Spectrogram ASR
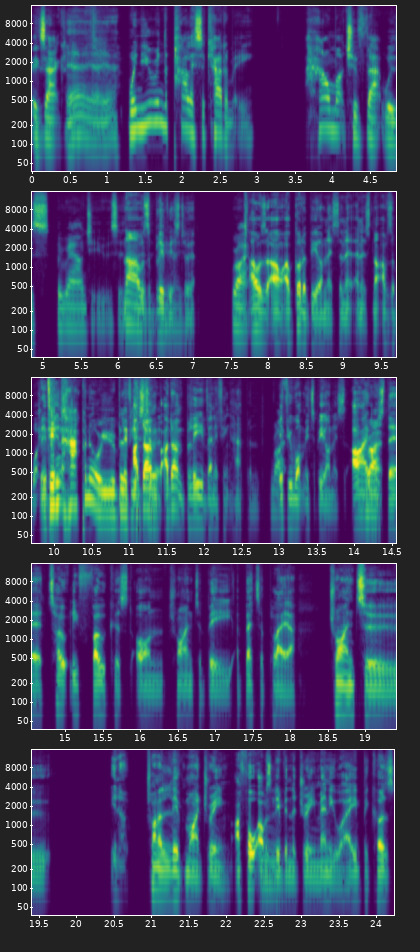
exactly. Yeah, yeah, yeah. When you were in the Palace Academy, how much of that was around you? As a, No, I as was oblivious to it. Right. I was. I- I've got to be honest, and it, and it's not. I was What, oblivious. it didn't happen, or were you oblivious? I don't. I don't believe anything happened. Right. If you want me to be honest, I Right. was there totally focused on trying to be a better player, trying to, you know, trying to live my dream. I thought I was Mm. living the dream anyway because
